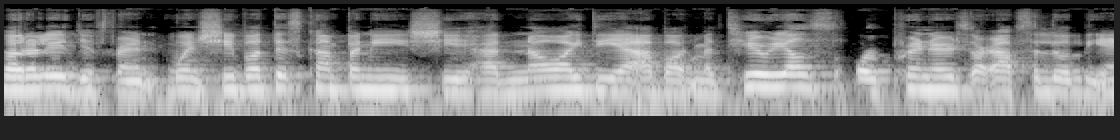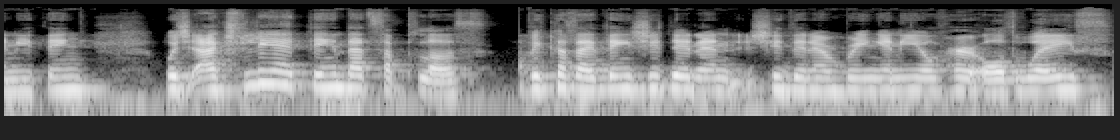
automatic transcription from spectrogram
Totally different. When she bought this company, she had no idea about materials or printers or absolutely anything, which actually I think that's a plus because I think she didn't she didn't bring any of her old ways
